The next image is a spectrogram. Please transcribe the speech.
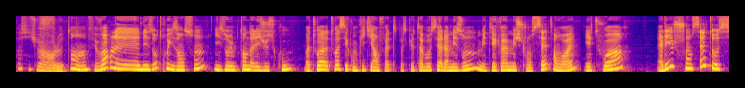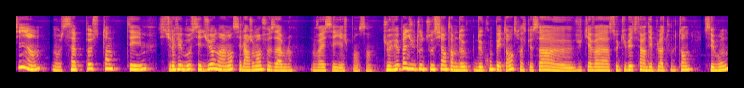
pas si tu vas avoir le temps. Hein. Fais voir les, autres où ils en sont. Ils ont eu le temps d'aller jusqu'où? Bah toi, toi c'est compliqué en fait, parce que t'as bossé à la maison, mais t'es quand même échelon 7 en vrai. Et toi, elle est échelon 7 aussi. Hein. Donc, ça peut se tenter. Si tu l'as fait bosser dur, normalement c'est largement faisable. On va essayer, je pense. hein. Je me fais pas du tout de soucis en termes de, de compétences, parce que ça, euh, vu qu'elle va s'occuper de faire des plats tout le temps, c'est bon.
